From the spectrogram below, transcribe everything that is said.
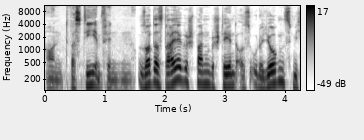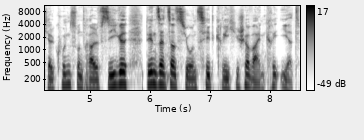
und was die empfinden. So hat das Dreiergespann bestehend aus Udo Jürgens, Michael Kunz und Ralf Siegel den Sensationshit Griechischer Wein kreiert.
